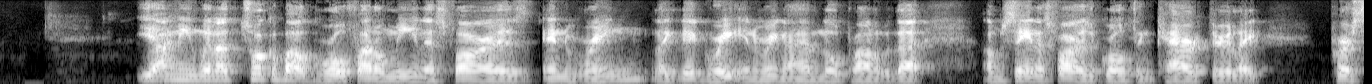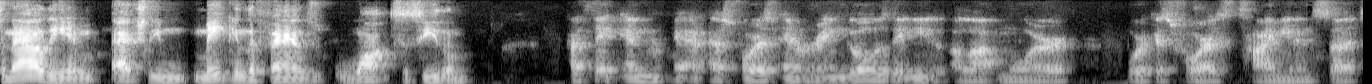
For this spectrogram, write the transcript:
Yeah, I mean, when I talk about growth, I don't mean as far as in ring. Like they're great in ring. I have no problem with that. I'm saying as far as growth in character, like personality, and actually making the fans want to see them. I think in as far as in ring goes, they need a lot more work as far as timing and such.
